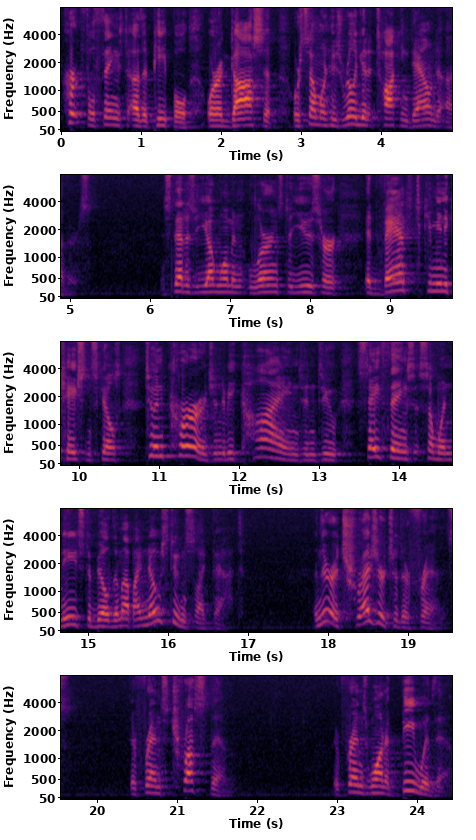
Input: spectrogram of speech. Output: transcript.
hurtful things to other people, or a gossip, or someone who's really good at talking down to others. Instead, as a young woman learns to use her advanced communication skills to encourage and to be kind and to say things that someone needs to build them up. I know students like that. And they're a treasure to their friends. Their friends trust them, their friends want to be with them.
